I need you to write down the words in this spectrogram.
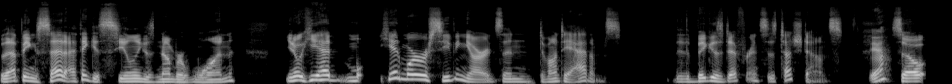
with that being said, I think his ceiling is number one you know, he had he had more receiving yards than Davante Adams. The biggest difference is touchdowns. Yeah. So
